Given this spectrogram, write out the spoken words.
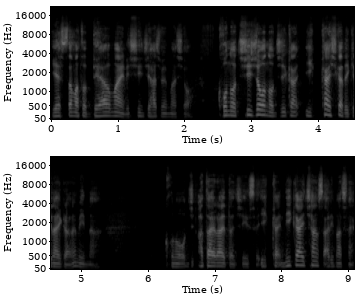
イエス様と出会う前に信じ始めましょう。この地上の時間、1回しかできないからね、みんな。この与えられた人生、1回、2回チャンスありません。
